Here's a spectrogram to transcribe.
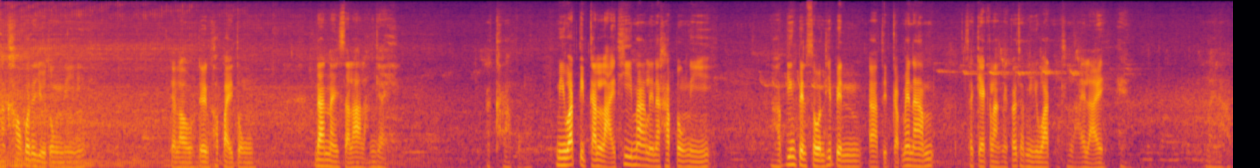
ทางเข้าก็จะอยู่ตรงนี้ เดี๋ยวเราเดินเข้าไปตรงด้านในศาลาหลังใหญ่นะครับผมมีวัดติดกันหลายที่มากเลยนะครับ ตรงนี้นะครับยิ่งเป็นโซนที่เป็นติดกับแม่น้ำสแกกลังเนี่ยก็จะมีวัดหลายๆแห่งอะไรนะครับ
